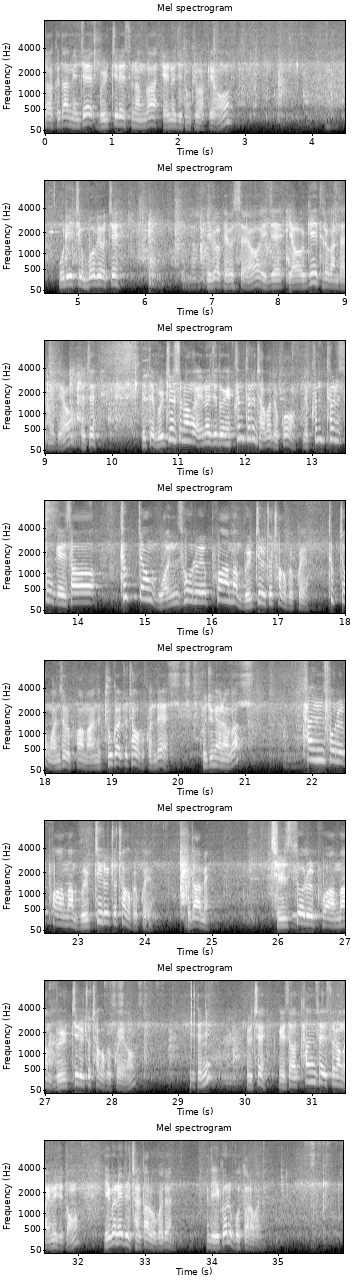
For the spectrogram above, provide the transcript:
자, 그 다음에 이제 물질의 순환과 에너지 이동 들어갈게요. 우리 지금 뭐 배웠지? 이거 배웠어요. 이제 여기 들어간다는 얘기예요. 됐지? 이때 물질 순환과 에너지 이동의 큰 틀은 잡아줬고 큰 틀 속에서 특정 원소를 포함한 물질을 쫓아가 볼 거예요. 특정 원소를 포함한 두 가지 쫓아가 볼 건데 그 중에 하나가 탄소를 포함한 물질을 쫓아가 볼 거예요. 그 다음에 질소를 포함한 물질을 쫓아가 볼 거예요. 이해 됐니? 그렇지? 그래서 탄소의 순환과 에너지 이동 이건 애들이 잘 따라오거든. 근데 이거를 못 따라와요.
